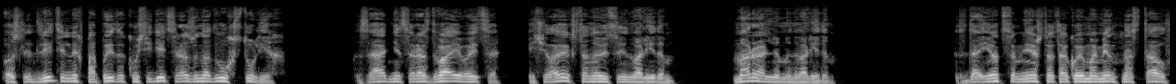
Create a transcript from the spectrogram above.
после длительных попыток усидеть сразу на двух стульях. Задница раздваивается, и человек становится инвалидом. Моральным инвалидом. Сдается мне, что такой момент настал.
